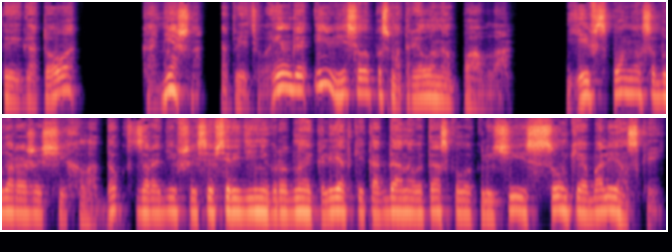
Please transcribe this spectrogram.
Ты готова? Конечно, ответила Инга и весело посмотрела на Павла. Ей вспомнился будоражащий холодок, зародившийся в середине грудной клетки, когда она вытаскивала ключи из сумки Оболенской.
